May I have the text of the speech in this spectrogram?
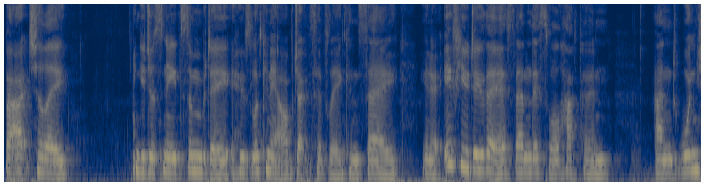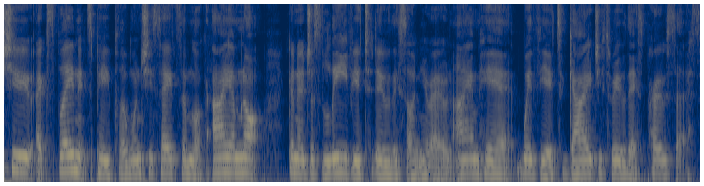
but actually you just need somebody who's looking at it objectively and can say you know if you do this then this will happen and once you explain it to people and once you say to them look i am not going to just leave you to do this on your own i am here with you to guide you through this process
